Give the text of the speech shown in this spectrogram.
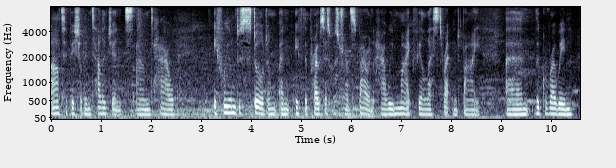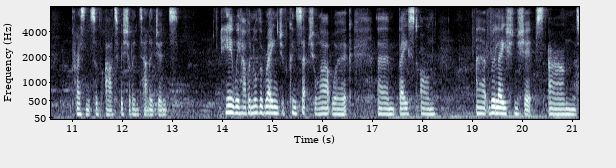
artificial intelligence and how, if we understood and, and if the process was transparent, how we might feel less threatened by um, the growing presence of artificial intelligence. Here we have another range of conceptual artwork um, based on uh, relationships and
